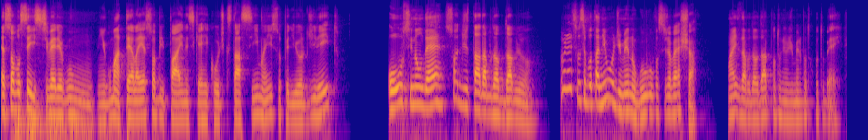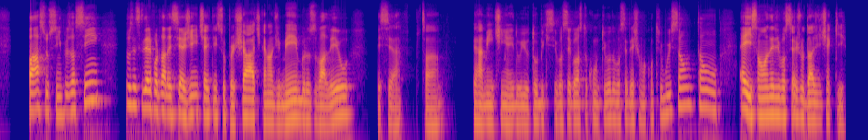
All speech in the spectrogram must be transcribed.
É só vocês, se tiverem algum, em alguma tela aí, é só bipar aí nesse QR Code que está acima aí, superior direito. Ou se não der, só digitar www. Na verdade, se você botar New Old no Google, você já vai achar. Mais www.newoldman.com.br. Fácil, simples assim. Se vocês quiserem fortalecer a gente, aí tem Superchat, canal de membros, valeu. Esse, é, essa ferramentinha aí do YouTube, que se você gosta do conteúdo, você deixa uma contribuição. Então, é isso, é uma maneira de você ajudar a gente aqui.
